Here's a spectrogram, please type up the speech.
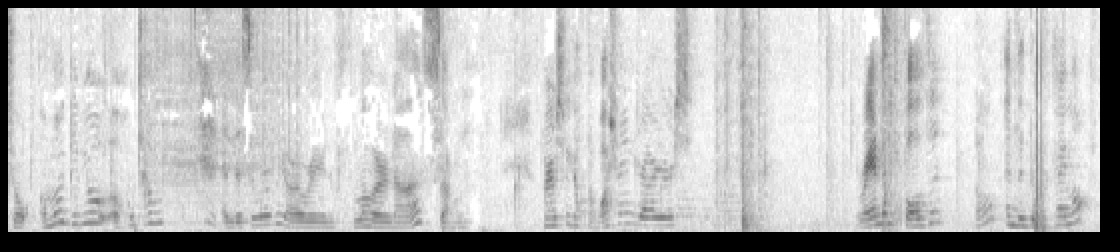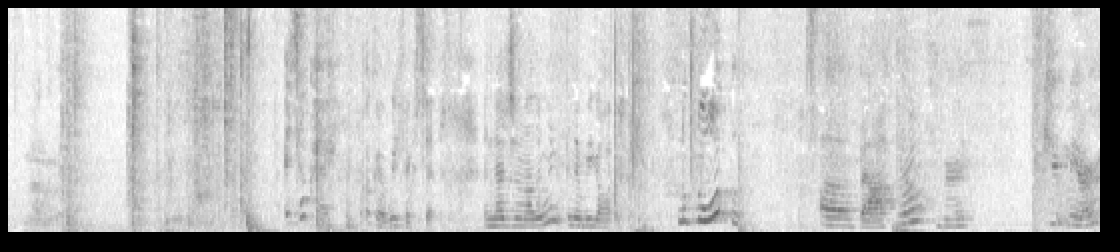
so I'm gonna give you a hotel, and this is where we are. We're in Florida. So first we got the washer and dryers. Random closet. Oh, and the door came off. No. It's okay. Okay, we fixed it. And there's another one. And then we got look, look, a bathroom. Very cute mirror.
